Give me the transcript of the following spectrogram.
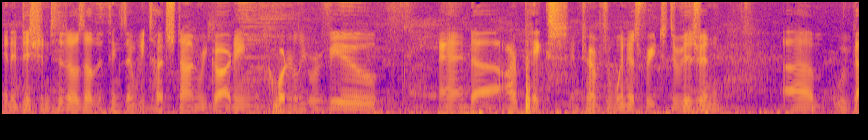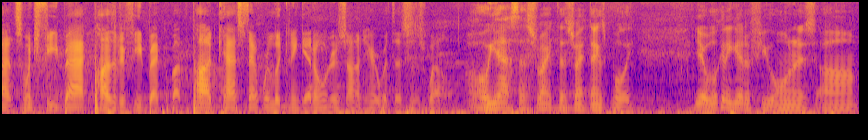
In addition to those other things that we touched on regarding quarterly review and uh, our picks in terms of winners for each division, um, we've gotten so much feedback, positive feedback about the podcast that we're looking to get owners on here with us as well. oh yes, that's right, that's right. Thanks, Bully. Yeah, we're looking to get a few owners. Um,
